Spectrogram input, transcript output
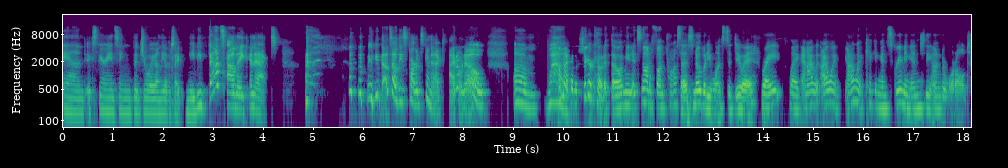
and experiencing the joy on the other side. Maybe that's how they connect. Maybe that's how these cards connect. I don't know. Um, wow. I'm not going to sugarcoat it though. I mean, it's not a fun process. Nobody wants to do it, right? Like, and I, I went, I went kicking and screaming into the underworld.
